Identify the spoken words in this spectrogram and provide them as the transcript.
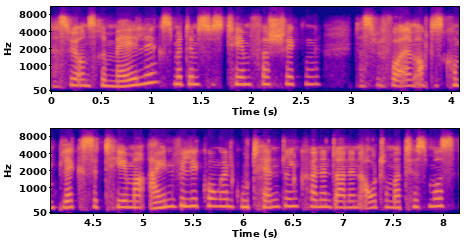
dass wir unsere Mailings mit dem System verschicken, dass wir vor allem auch das komplexe Thema Einwilligungen gut handeln können, dann in Automatismus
